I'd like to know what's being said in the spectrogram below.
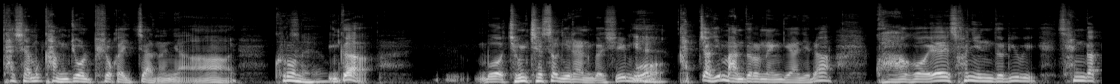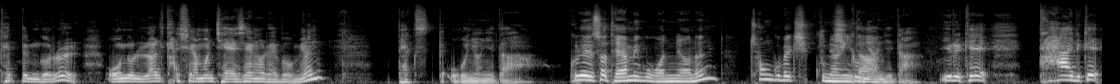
다시 한번 강조할 필요가 있지 않느냐. 그러네요. 그러니까 뭐 정체성이라는 것이 뭐 예. 갑자기 만들어낸 게 아니라 과거의 선인들이 생각했던 거를 오늘날 다시 한번 재생을 해보면 105년이다. 그래서 대한민국 원년은 1919년이다. 19년이다. 이렇게 다 이렇게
